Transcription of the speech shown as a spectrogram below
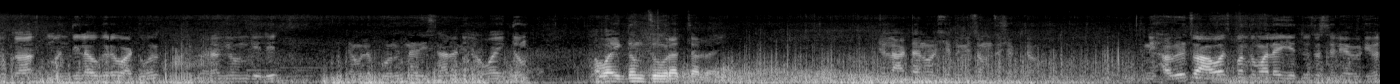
लोक मंदीला वगैरे वाटवून घरा घेऊन गेली. त्यामुळे पूर्ण नाही दिसणार आणि हवा एकदम हवा एकदम जोरात चालू आहे. म्हणजे या लाटांवरशी तुम्ही समजू शकता. आणि हवेचा आवाज पण तुम्हाला येतोच असेल या व्हिडिओत.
